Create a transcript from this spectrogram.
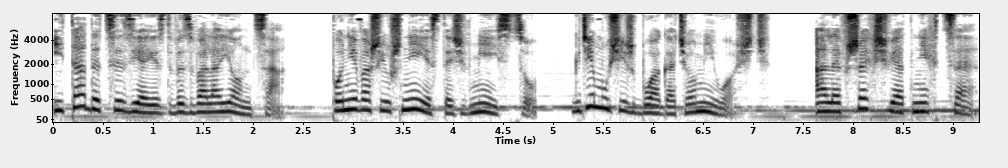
I ta decyzja jest wyzwalająca, ponieważ już nie jesteś w miejscu, gdzie musisz błagać o miłość. Ale wszechświat nie chce,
